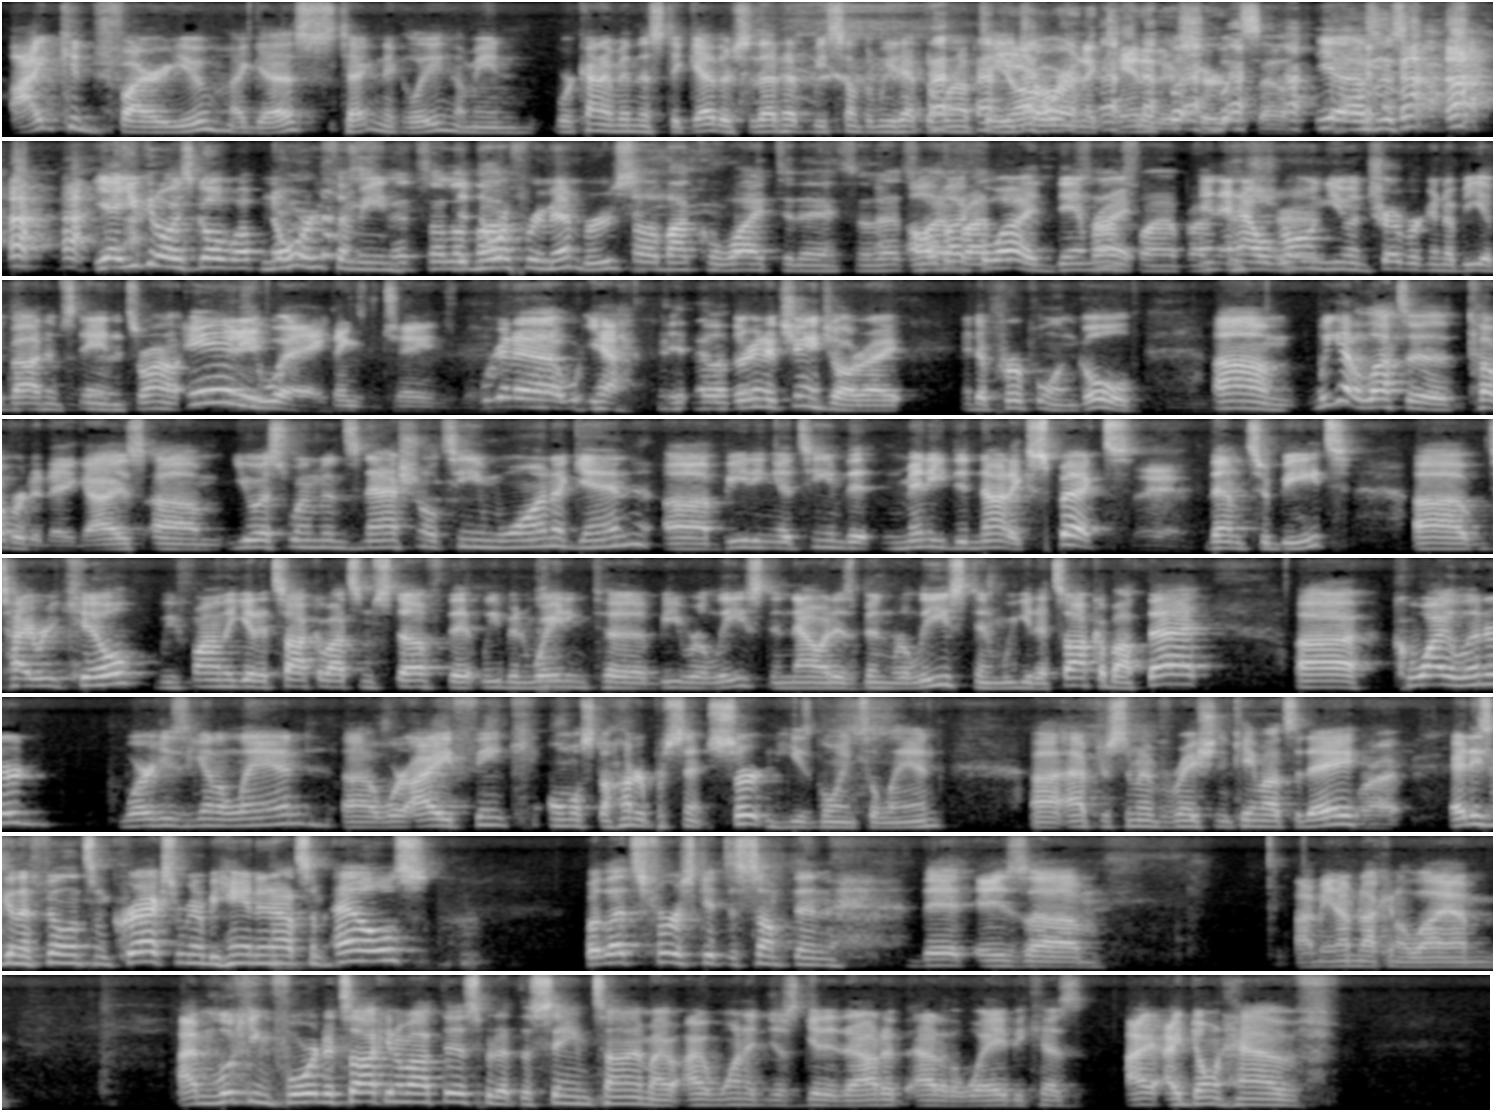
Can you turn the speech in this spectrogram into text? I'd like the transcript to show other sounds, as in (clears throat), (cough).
I could fire you, I guess, technically. I mean, we're kind of in this together, so that'd have to be something we'd have to run up to (laughs) You HR. are wearing a Canada shirt, so (laughs) yeah, I was just, (laughs) yeah, you could always go up north. I mean, It's the all about- North remembers. It's all about Kawhi today, so that's All why I about brought, Kawhi, damn so right. That's why I brought And this how shirt. wrong you and Trevor are going to be about him staying in Toronto. Anyway, things have changed. Man. we're gonna, yeah, they're going to change all right into purple and gold. Um, we got a lot to cover today, guys. Um, U.S. Women's National Team won again, uh, beating a team that many did not expect them to beat. Uh, Tyreek Hill, we finally get to talk about some stuff that we've been waiting to be released, and now it has been released, and we get to talk about that. Uh, Kawhi Leonard, where he's going to land, uh, where I think almost 100% certain he's going to land uh, after some information came out today. Right. Eddie's going to fill in some cracks. We're going to be handing out some L's. But let's first get to something that is, um, I mean, I'm not going to lie. I'm I'm looking forward to talking about this, but at the same time, I, I want to just get it out of out of the way because I, I don't have,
